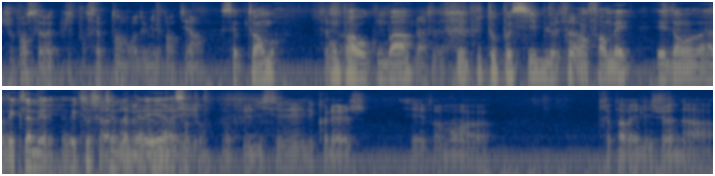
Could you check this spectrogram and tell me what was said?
je pense que ça va être plus pour septembre 2021. Septembre, on ça. part au combat. Là, le plus tôt possible pour ça. informer et dans, avec la mairie, avec le ça, soutien de la mairie à mairie, Saint-Ouen. Donc les lycées, les collèges, et vraiment euh, préparer les jeunes à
